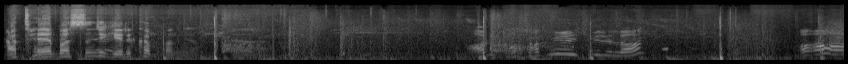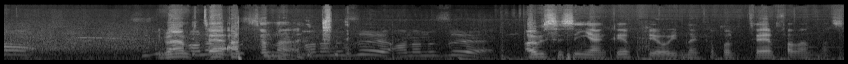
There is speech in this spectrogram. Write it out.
Ha T basınca geri kapanıyor. Ha. Abi pas atmıyor hiçbiri lan. Aa! Sizin İbrahim, ben bir T ananızı atsana. sikeyim, Ananızı, ananızı. Abi sesin yankı yapıyor. Oyundan kapalı T falan bas.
